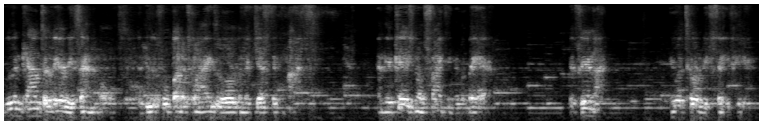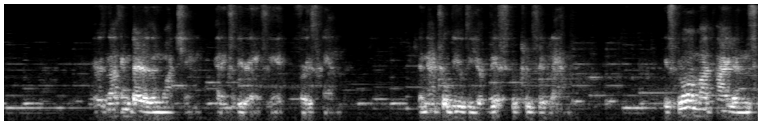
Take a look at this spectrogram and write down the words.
You'll encounter various animals, the beautiful butterflies or the majestic moths, and the occasional sighting of a bear. But fear not, you are totally safe here. There is nothing better than watching and experiencing it firsthand. The natural beauty of this reclusive land. Explore Mud Island's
